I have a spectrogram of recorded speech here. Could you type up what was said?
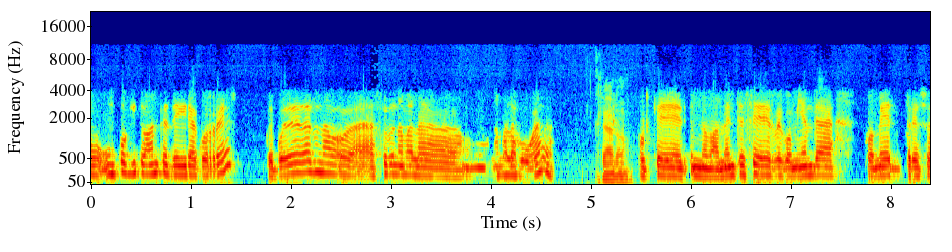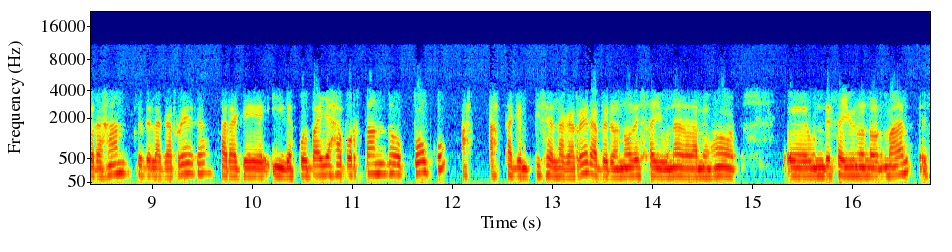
un poquito antes de ir a correr, te puede dar una, hacer una mala, una mala jugada. Claro. Porque normalmente se recomienda comer tres horas antes de la carrera para que y después vayas aportando poco hasta que empieces la carrera, pero no desayunar a lo mejor eh, un desayuno normal es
